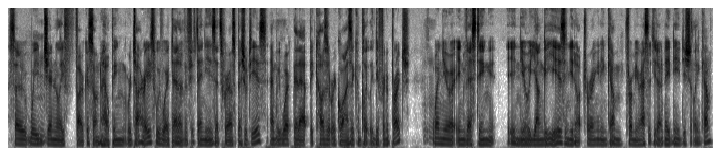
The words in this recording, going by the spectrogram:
So we mm. generally focus on helping retirees. We've worked out over 15 years, that's where our specialty is. And we mm-hmm. work that out because it requires a completely different approach. Mm-hmm. When you're investing in your younger years and you're not drawing an income from your assets, you don't need any additional income.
